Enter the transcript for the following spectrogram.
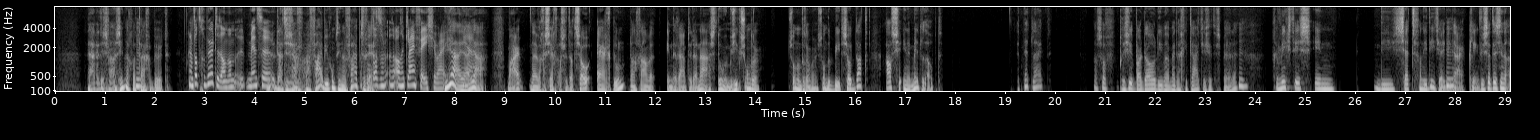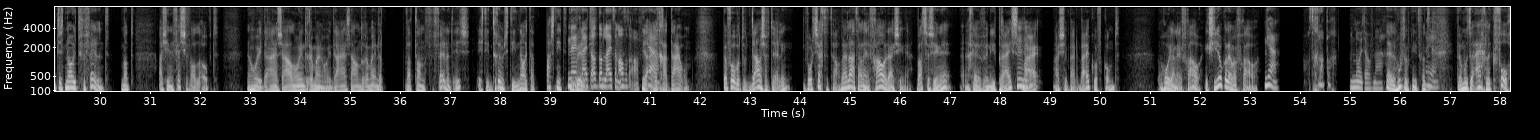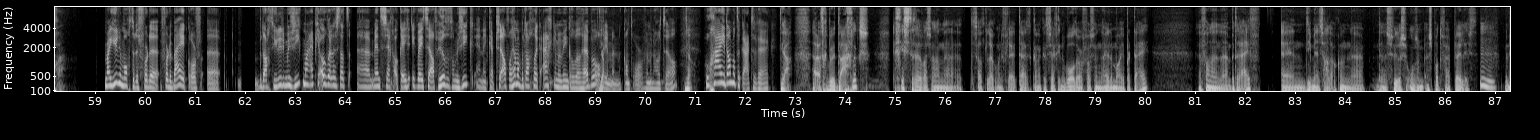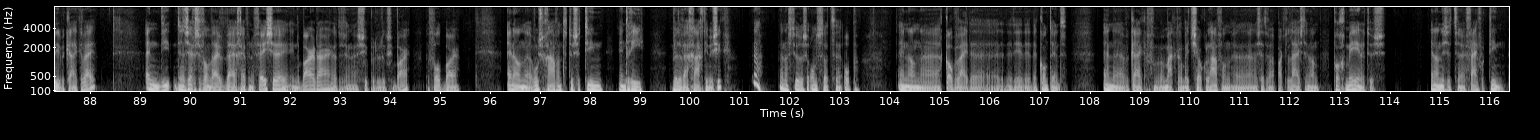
Nou, dat is waanzinnig wat Mhm. daar gebeurt. En wat gebeurt er dan? dan eh, mensen, Dat is een, een vibe. Je komt in een vibe het terecht. als een, als een klein feestje waar je... Ja, ja, ja, Maar dan hebben we gezegd, als we dat zo erg doen, dan gaan we in de ruimte daarnaast doen we muziek zonder, zonder drummer, zonder beat. Zodat als je in het midden loopt, het net lijkt alsof Brigitte Bardot, die we met een gitaartje zit te spelen, Hm. gemixt is in die set van die DJ die Hm. daar klinkt. Dus het is, een, het is nooit vervelend. Want als je in een festival loopt, dan hoor je daar een zaal, dan hoor je een drummer, dan hoor je daar een zaal, een drummer. En dat, wat dan vervelend is, is die drums die nooit, dat past niet. Nee, het leidt, dan leidt dan altijd af. Ja, het gaat daarom. Bijvoorbeeld op de damesafdeling, het woord zegt het al, wij laten alleen vrouwen daar zingen. Wat ze zingen, eh, geven we niet prijs. Mhm. Maar als je bij de bijkorf komt, hoor je alleen vrouwen. Ik zie ook alleen maar vrouwen. Ja. Wat grappig. Nooit over nagedacht. Nee, dat hoeft ook niet, want Oh, ja. we moeten eigenlijk volgen. Maar jullie mochten dus voor de, voor de bijenkorf. eh, bedachten jullie de muziek. Maar heb je ook wel eens dat eh, mensen zeggen: Oké, ik weet zelf heel veel van muziek. En ik heb zelf al helemaal bedacht wat ik eigenlijk in mijn winkel wil hebben. Of Ja. in mijn kantoor of in mijn hotel. Ja. Hoe ga je dan met elkaar te werk? Ja, nou, dat gebeurt dagelijks. Gisteren was er een, eh, dat is altijd leuk om in de verleden tijd, dat kan ik het zeggen. In de Waldorf was een hele mooie partij eh, van een eh, bedrijf. En die mensen hadden ook een, eh, dan sturen ze ons een, een Spotify playlist. Maar die bekijken wij. En die, dan zeggen ze van wij, wij geven een feestje in, de bar daar. Dat is een eh, super luxe bar, de Volt Bar. En dan eh, woensdagavond tussen tien en drie willen wij graag die muziek. Ja, en dan sturen ze ons dat eh, op. En dan kopen wij de, de, de, de, content. En we kijken, we maken er een beetje chocola van. En dan zetten we een aparte lijst. En dan programmeer je het dus. En dan is het vijf voor tien.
